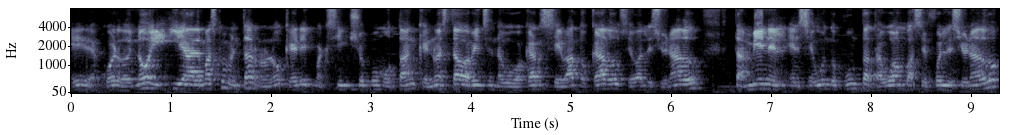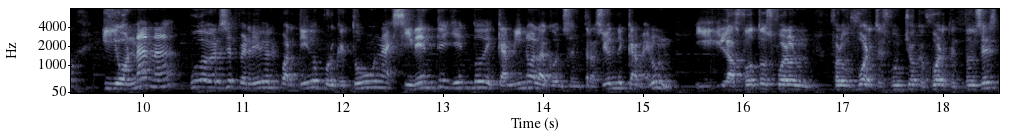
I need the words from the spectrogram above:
De acuerdo. No, y, además comentarlo, ¿no? Que Eric Maxim Choupo-Moting, que no estaba Vincent Abubakar, se va tocado, se va lesionado. También el, segundo punto, Atahuamba, se fue lesionado. Y Onana pudo haberse perdido el partido porque tuvo un accidente yendo de camino a la concentración de Camerún. Y, las fotos fueron, fueron fuertes, fue un choque fuerte. Entonces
